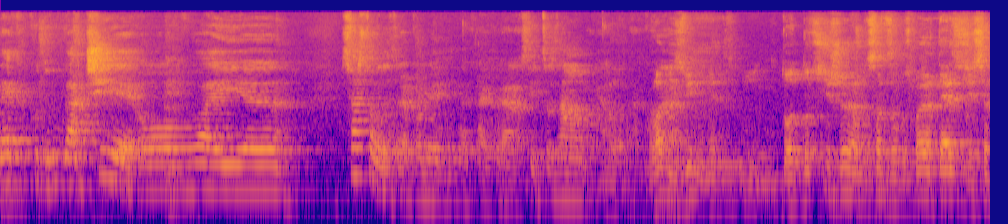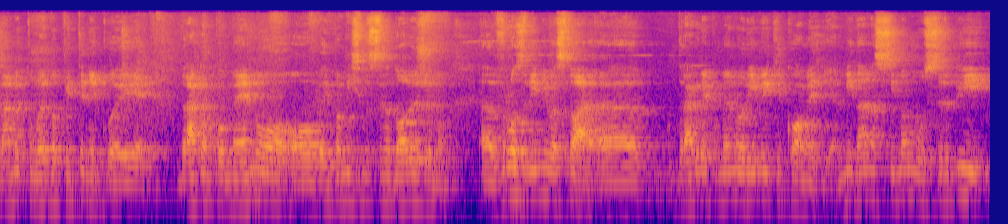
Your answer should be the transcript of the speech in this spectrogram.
nekako drugačije, ovaj, što ovde treba promeniti na kraju kraja, svi to znamo, jel? Vladi, da- izvini, ne, do, doći ćeš sad za gospodina Terzića se nametnulo jedno pitanje koje je Dragan pomenuo, ovaj, pa mislim da se nadovežemo. E, vrlo zanimljiva stvar. E, Dragan je pomenuo remake komedija. Mi danas imamo u Srbiji,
